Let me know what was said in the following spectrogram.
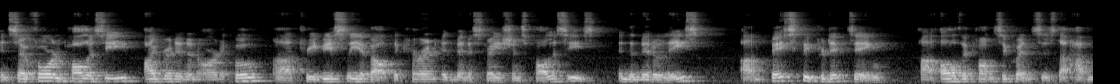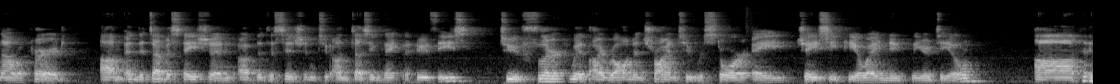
And so, foreign policy, I've written an article uh, previously about the current administration's policies in the Middle East, um, basically predicting uh, all the consequences that have now occurred um, and the devastation of the decision to undesignate the Houthis, to flirt with Iran and trying to restore a JCPOA nuclear deal. uh,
